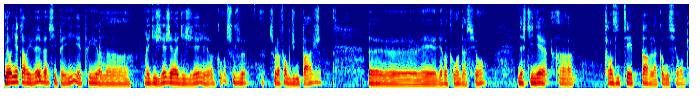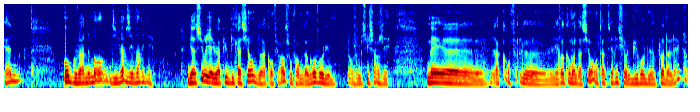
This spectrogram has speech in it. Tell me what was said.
Mais on y est arrivé, 26 pays, et puis on a rédigé, j'ai rédigé les, sous, sous, la forme d'une page euh, les, recommandations destinées à transité par la Commission européenne aux gouvernements divers et variés. Bien sûr, il y a eu la publication de la conférence sous forme d'un gros volume, dont je me suis chargé. Mais euh, les recommandations ont atterri sur le bureau de Claude Allègre,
